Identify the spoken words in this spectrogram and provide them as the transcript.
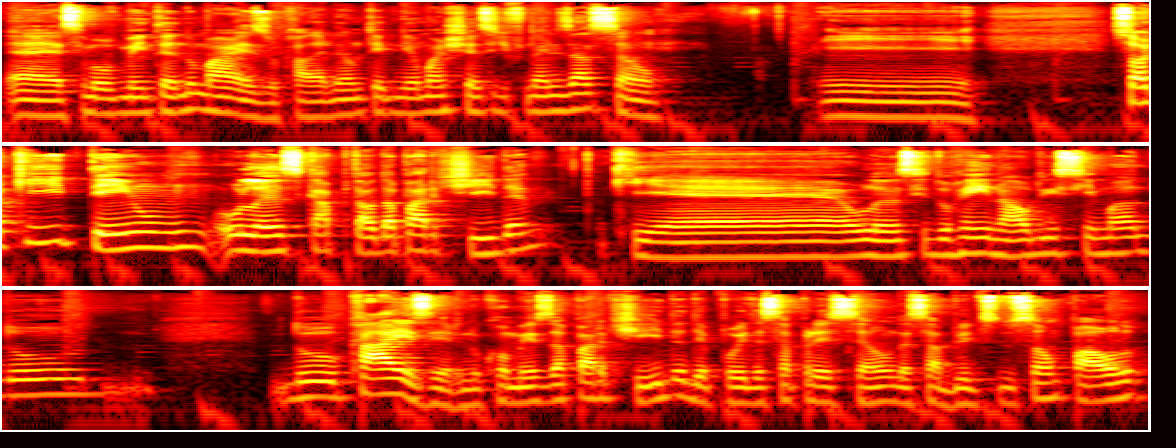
é, se movimentando mais. O Caleri não teve nenhuma chance de finalização. E só que tem um, o lance capital da partida, que é o lance do Reinaldo em cima do, do Kaiser no começo da partida, depois dessa pressão, dessa blitz do São Paulo.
